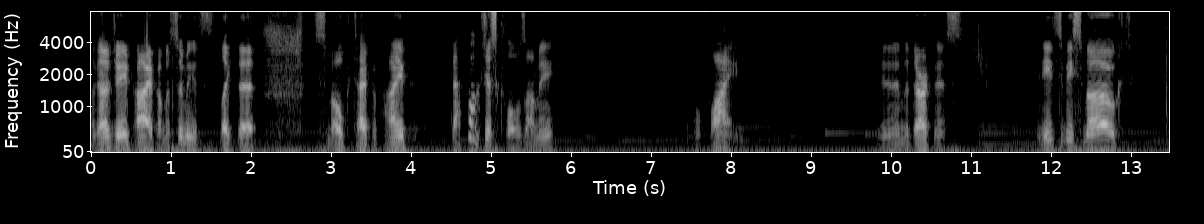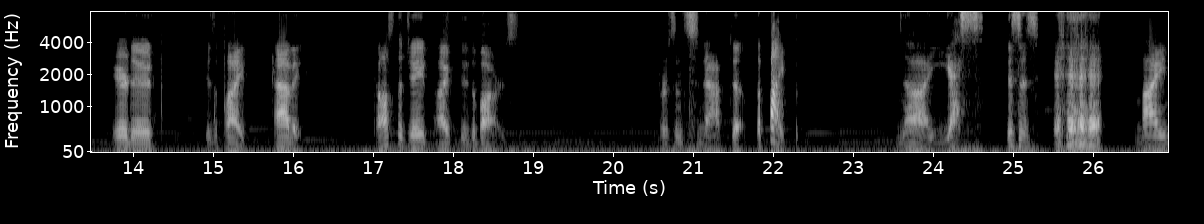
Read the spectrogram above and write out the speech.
I got a jade pipe. I'm assuming it's like the smoke type of pipe. Did that book just close on me? Well, fine. Hidden in the darkness. It needs to be smoked. Here, dude. Here's a pipe. Have it. Toss the jade pipe through the bars. The person snapped up the pipe. Ah, yes. This is mine.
